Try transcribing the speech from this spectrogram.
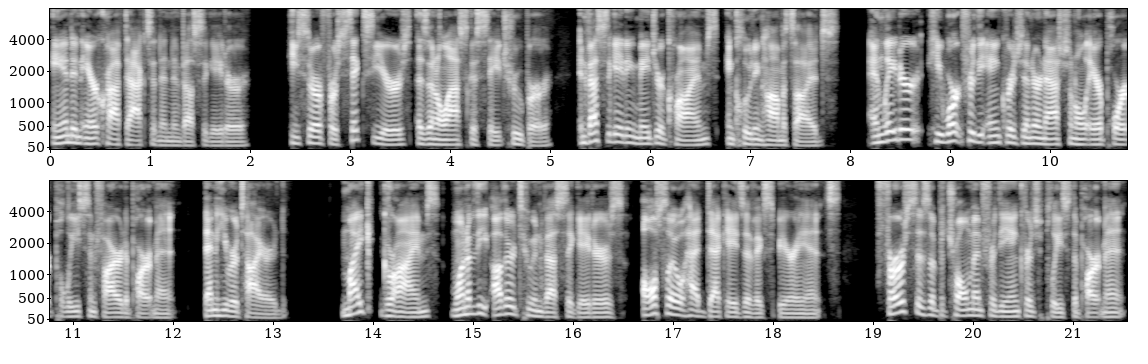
and an aircraft accident investigator. He served for six years as an Alaska State Trooper, investigating major crimes, including homicides. And later, he worked for the Anchorage International Airport Police and Fire Department. Then he retired. Mike Grimes, one of the other two investigators, also had decades of experience. First as a patrolman for the Anchorage Police Department,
